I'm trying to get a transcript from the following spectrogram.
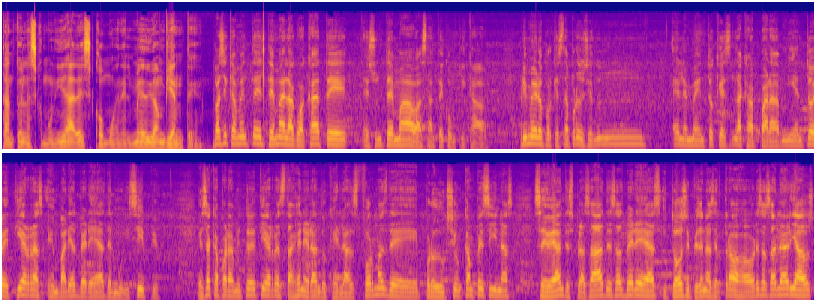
tanto en las comunidades como en el medio ambiente. Básicamente el tema del aguacate es un tema bastante complicado. Primero porque está produciendo un elemento que es el acaparamiento de tierras en varias veredas del municipio ese acaparamiento de tierra está generando que las formas de producción campesinas se vean desplazadas de esas veredas y todos empiecen a ser trabajadores asalariados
